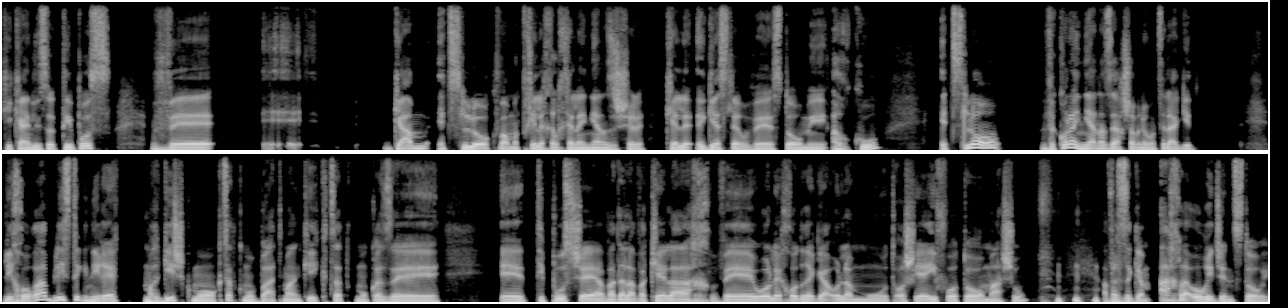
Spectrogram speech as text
כי קיינדלי זאת טיפוס וגם uh, אצלו כבר מתחיל לחלחל העניין הזה של גסלר וסטורמי ערקו אצלו וכל העניין הזה עכשיו אני רוצה להגיד. לכאורה בליסטיג נראה מרגיש כמו קצת כמו באטמנקי קצת כמו כזה אה, טיפוס שאבד עליו הכלח והוא הולך עוד רגע או למות או שיעיפו אותו או משהו אבל זה גם אחלה origin story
